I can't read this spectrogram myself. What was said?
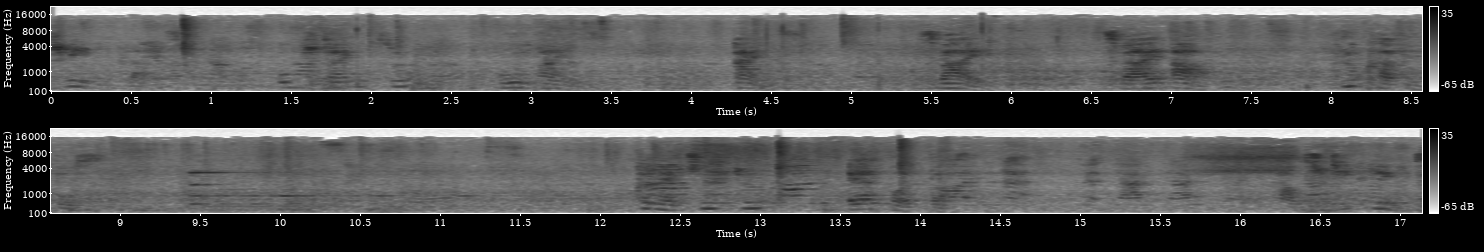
Schwedenplatz. Umsteigen zu U1. 1. 2. 2a. Flughafenbus. Connection to Airport Bus. Ausstieg links.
